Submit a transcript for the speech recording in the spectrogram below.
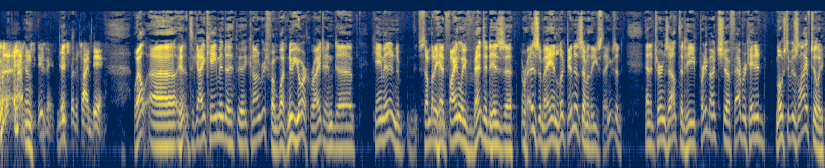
excuse me. At least for the time being. Well, uh, the guy came into Congress from what New York, right? And uh, came in and somebody had finally vented his uh, resume and looked into some of these things, and and it turns out that he pretty much uh, fabricated most of his life till he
